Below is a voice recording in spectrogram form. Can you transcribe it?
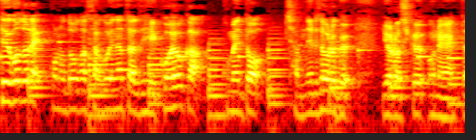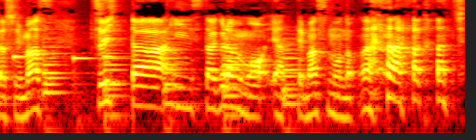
ということでこの動画参考になったらぜひ高評価コメントチャンネル登録よろしくお願いいたします。Twitter、Instagram もやってますもの あかんち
